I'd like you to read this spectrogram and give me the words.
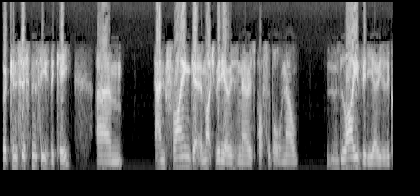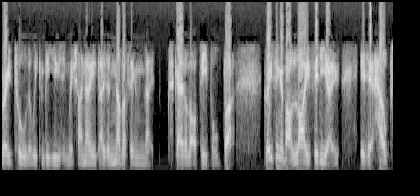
but consistency is the key, um, and try and get as much videos in there as possible. Now, live videos is a great tool that we can be using, which I know is another thing that scares a lot of people, but Great thing about live video is it helps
